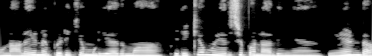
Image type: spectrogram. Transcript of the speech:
உன்னால என்ன பிடிக்க முடியாதுமா? பிடிக்க முயற்சி பண்ணாதீங்க. ஏண்டா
